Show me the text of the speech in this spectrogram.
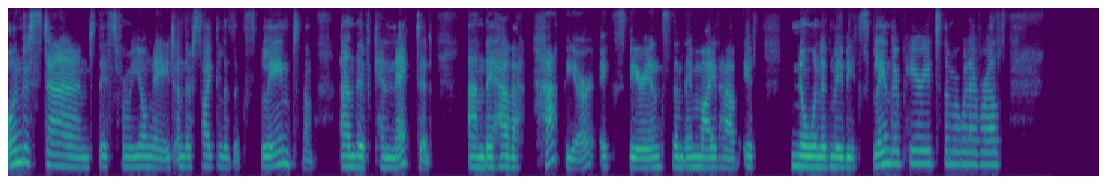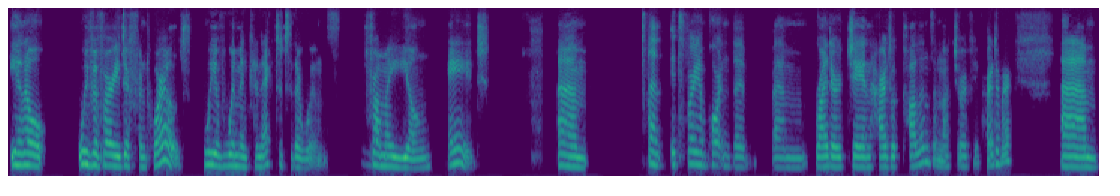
understand this from a young age and their cycle is explained to them and they've connected, and they have a happier experience than they might have if no one had maybe explained their period to them or whatever else. You know, we've a very different world. We have women connected to their wombs from a young age. Um, and it's very important. The um, writer Jane Hardwicke Collins, I'm not sure if you've heard of her, um,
